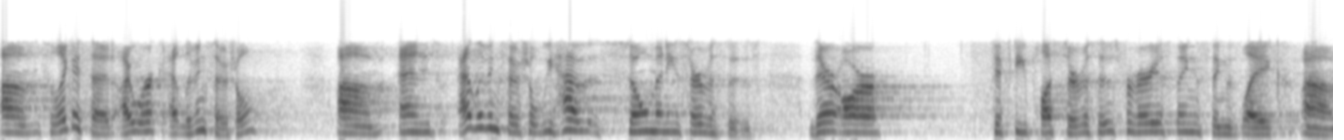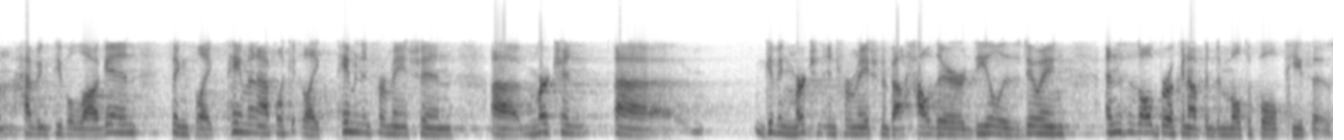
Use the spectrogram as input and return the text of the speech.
Um, so like I said, I work at Living Social. Um, and at Living Social, we have so many services. There are 50 plus services for various things, things like um, having people log in, things like payment applica like payment information, uh, merchant uh, giving merchant information about how their deal is doing, and this is all broken up into multiple pieces.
